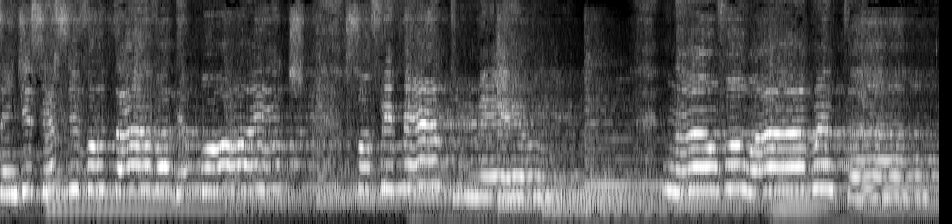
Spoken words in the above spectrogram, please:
sem dizer se voltava depois. Sofrimento meu, não vou aguentar.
